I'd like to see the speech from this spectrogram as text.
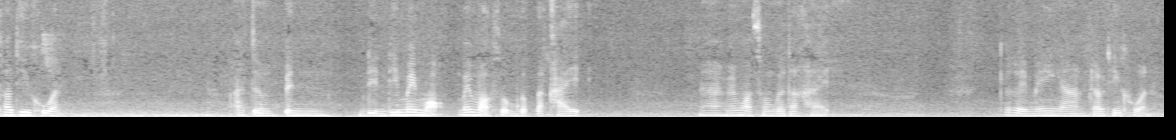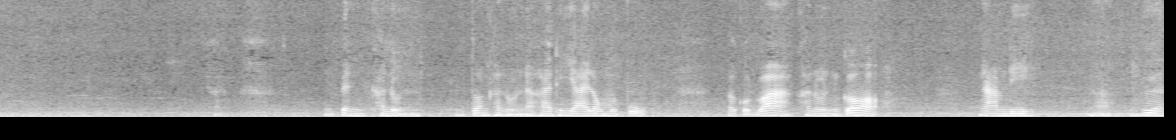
เท่าที่ควร อาจจะเป็นดินที่ไม่เหมาะไม่เหมาะสมกับตะไคร้ นะคะไม่เหมาะสมกับตะไคร่ก็เลยไม่งามเท่าที่ควร นี่เป็นขนุนต้นขนุนนะคะ ที่ย้ายลงมาปลูก ปรากฏว่าขนุนก็งามดีนะคะเพื่อน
